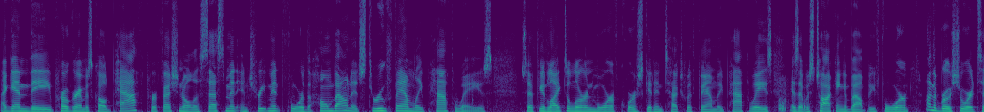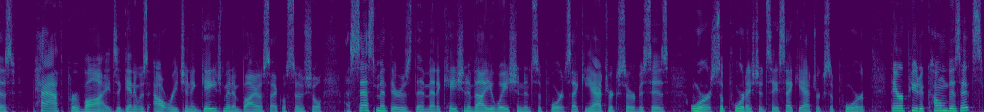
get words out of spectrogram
Again, the program is called PATH Professional Assessment and Treatment for the Homebound. It's through Family Pathways. So, if you'd like to learn more, of course, get in touch with Family Pathways. As I was talking about before, on the brochure it says PATH provides. Again, it was outreach and engagement and biopsychosocial assessment. There's the medication evaluation and support, psychiatric services, or support, I should say, psychiatric support, therapeutic home visits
